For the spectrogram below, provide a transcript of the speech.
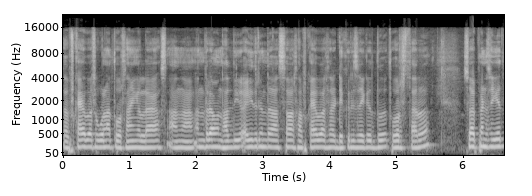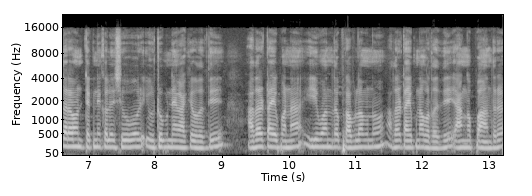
ಸಬ್ಸ್ಕ್ರೈಬರ್ಸ್ಗಳನ್ನ ತೋರ್ಸಂಗಿಲ್ಲ. ಅಂದ್ರೆ ಒಂದು ಹದಿ ಐದರಿಂದ ಹತ್ತು ಸಾವಿರ ಸಬ್ಸ್ಕ್ರೈಬರ್ಸ್ ಡಿಕ್ರೀಸ್ ಆಗಿದ್ದು ತೋರಿಸ್ತಾರೆ. ಸೊ ಫ್ರೆಂಡ್ಸ್ ಈ ಥರ ಒಂದು ಟೆಕ್ನಿಕಲ್ ಇಶ್ಯೂ ಯೂಟ್ಯೂಬ್ನಾಗ ಹಾಕಿರ್ತೈತಿ. ಅದರ್ ಟೈಪನ್ನ ಈ ಒಂದು ಪ್ರಾಬ್ಲಮ್ನು ಅದರ್ ಟೈಪ್ನ ಬರ್ತೈತಿ. ಹೆಂಗಪ್ಪ ಅಂದ್ರೆ,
